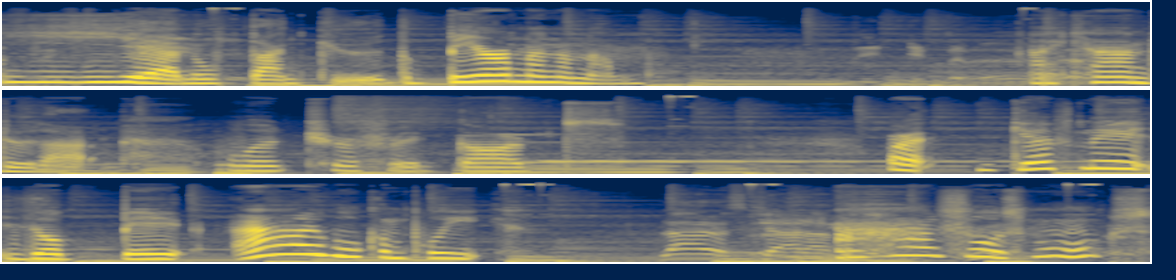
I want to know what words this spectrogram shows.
Yeah, no thank you. The bare minimum. I can do that. Guards. Alright, give me the bare. I will complete a handful of smokes.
